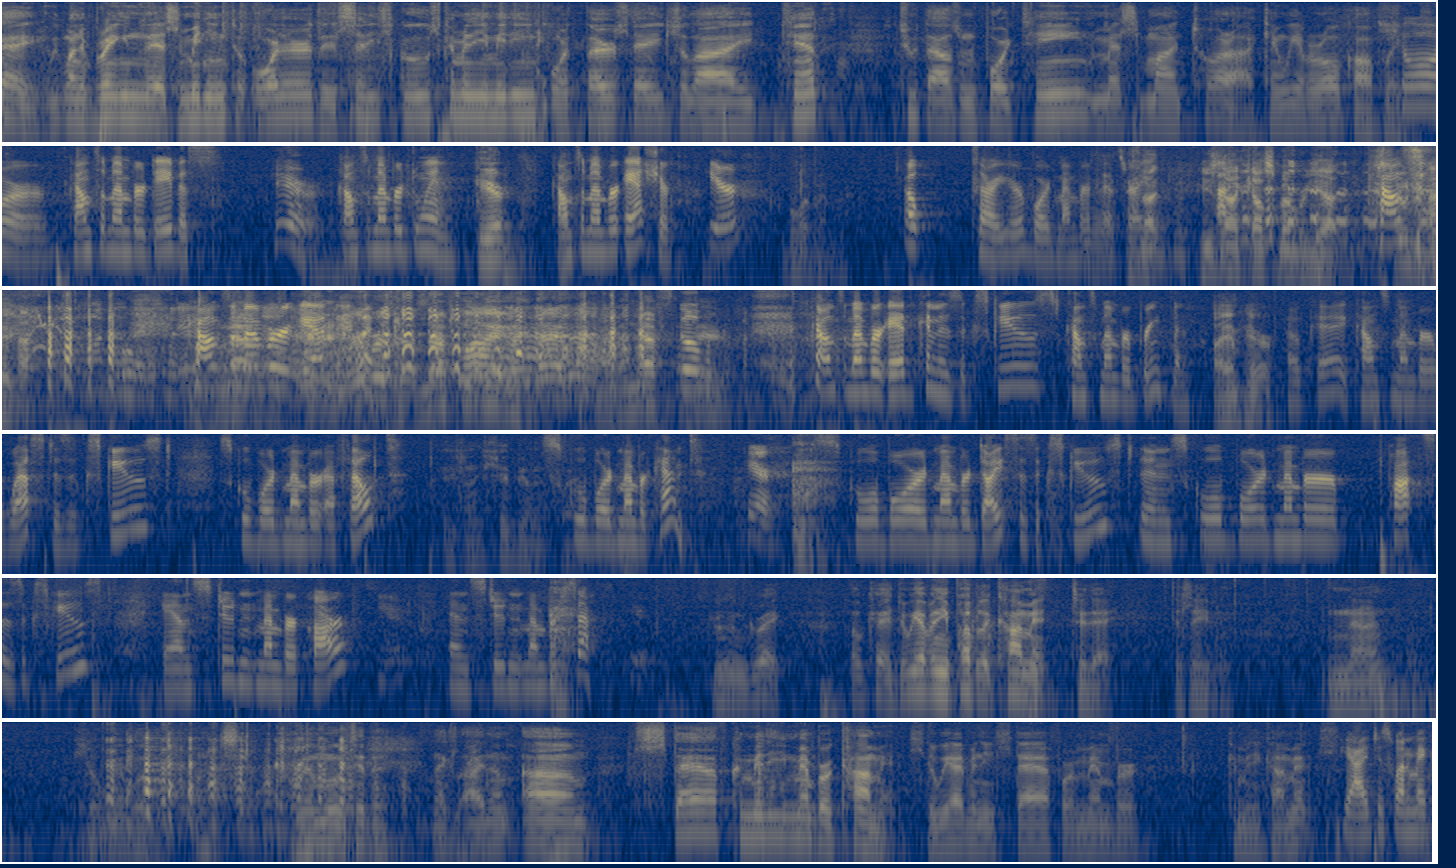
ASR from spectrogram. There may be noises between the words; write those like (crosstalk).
Okay, we want to bring this meeting to order, the City Schools Committee meeting for Thursday, July 10th, 2014. Ms. Montora, can we have a roll call, please? Sure. Councilmember Davis. Here. Councilmember Dwin. Here? Councilmember Asher. Here. Board member. Oh, sorry, you're a board member, that's He's right. not, he's not a (laughs) council member yet. Soon Council- to be. (laughs) Councilmember Ed, Enough to do. (laughs) I have Enough School- to do. Councilmember Atkin is excused. Councilmember Brinkman. I am here. Okay, Councilmember West is excused. School Board Member Affeldt. He's on- he should be on his way. School Board Member Kent. Here. School Board Member Dice is excused, and School Board Member Patz is excused, and Student Member Carr. Here. And Student Member Seth. Here. Doing great. Okay, do we have any public comment today, this evening? None? So we will, (laughs) we'll move to the next item. Um, Staff committee member comments. Do we have any staff or member committee comments? Yeah, I just want to make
